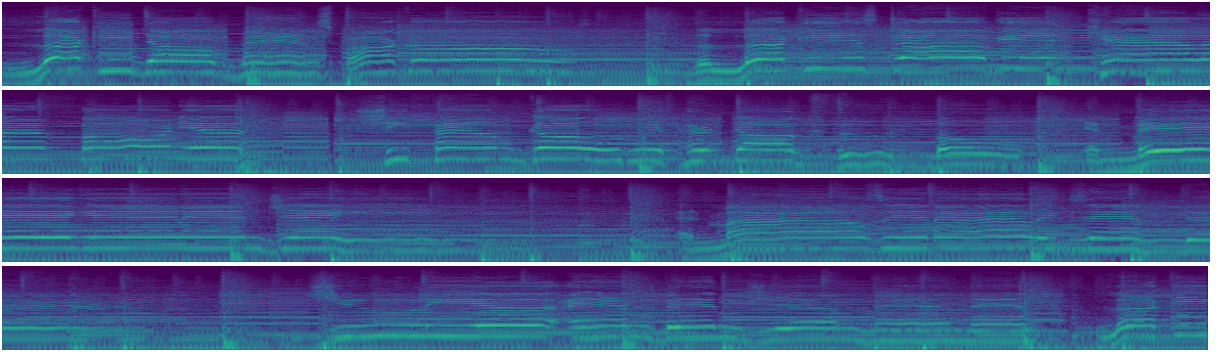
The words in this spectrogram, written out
lucky dog man Sparkles, the luckiest dog in California. She found gold with her dog food bowl, and Megan and James, and Miles and Alexander, Julia and Benjamin, and Lucky,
